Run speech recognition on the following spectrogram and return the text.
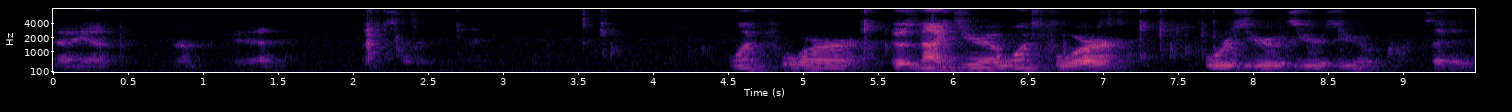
Oh, yeah. Oh, look at that. One four, it was nine zero one four four zero zero zero. Is that it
